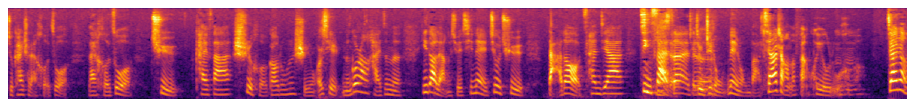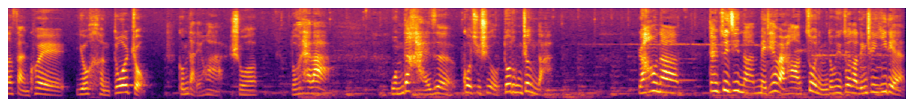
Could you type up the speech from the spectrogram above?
就开始来合作，来合作去。开发适合高中生使用，而且能够让孩子们一到两个学期内就去达到参加竞赛的，就这种内容吧。家长的反馈又如何？家长的反馈有很多种，给我们打电话说：“罗伯泰拉，我们的孩子过去是有多动症的，然后呢，但是最近呢，每天晚上做你们东西做到凌晨一点。”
